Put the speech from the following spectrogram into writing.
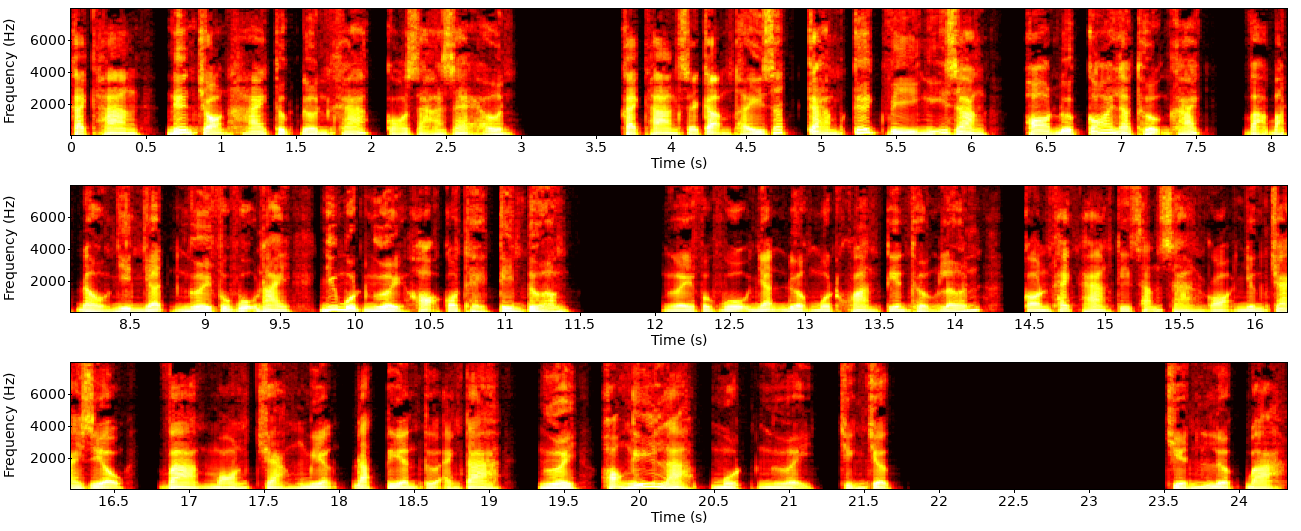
khách hàng nên chọn hai thực đơn khác có giá rẻ hơn. Khách hàng sẽ cảm thấy rất cảm kích vì nghĩ rằng họ được coi là thượng khách và bắt đầu nhìn nhận người phục vụ này như một người họ có thể tin tưởng. Người phục vụ nhận được một khoản tiền thưởng lớn, còn khách hàng thì sẵn sàng gọi những chai rượu và món tráng miệng đắt tiền từ anh ta người họ nghĩ là một người chính trực. Chiến lược 3.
